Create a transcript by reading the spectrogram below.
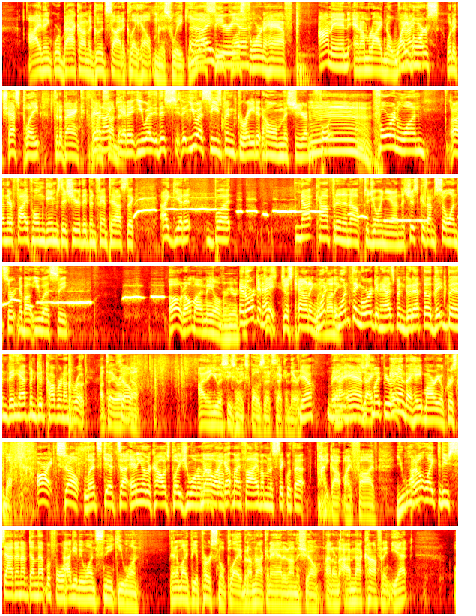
I think we're back on the good side of Clay Helton this week. USC plus four and a half. I'm in, and I'm riding a white horse with a chest plate to the bank on And I Sunday. get it. US, this USC's been great at home this year. I mean, four, Mm. four and one on their five home games this year. They've been fantastic. I get it, but not confident enough to join you on this just because I'm so uncertain about USC. Oh, don't mind me over here. And Oregon, just, hey, just counting my One, money. one thing Oregon has been good at though, they've been they have been good covering on the road. I'll tell you right So- now. I think USC is going to expose that secondary. Yeah, and. I, and just I, might be right. And I hate Mario Cristobal. All right, so let's get uh, any other college plays you want to No, I up? got my five. I'm going to stick with that. I got my five. You want? I don't like to do seven. I've done that before. I'll give you one sneaky one, and it might be a personal play, but I'm not going to add it on the show. I don't. I'm not confident yet.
